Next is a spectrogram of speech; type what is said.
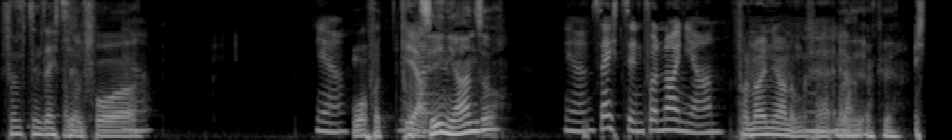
15, 16. Also vor, Ja. Ja, oh, vor, vor Ja. zehn Jahren so? ja, 16, vor neun Jahren. Vor neun Jahren ungefähr. Mhm. Ja. Also, Okay. Ich,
